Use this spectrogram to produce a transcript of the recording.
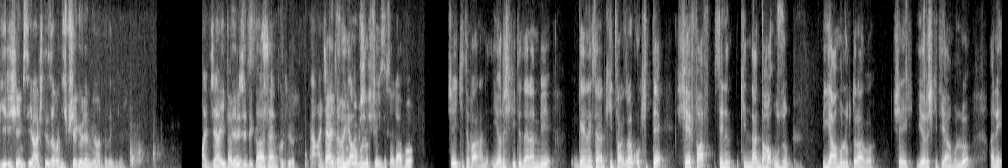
biri şemsiye açtığı zaman hiçbir şey göremiyor arkadakiler. Acayip tabii. derecede Zaten- kapatıyor. Ya acayip Zaten yağmurluk şey mesela bu şey kiti var. Hani yarış kiti denen bir geleneksel bir kit vardır abi. O kitte şeffaf seninkinden daha uzun bir yağmurluktur abi o. Şey yarış kiti yağmurluğu. Hani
